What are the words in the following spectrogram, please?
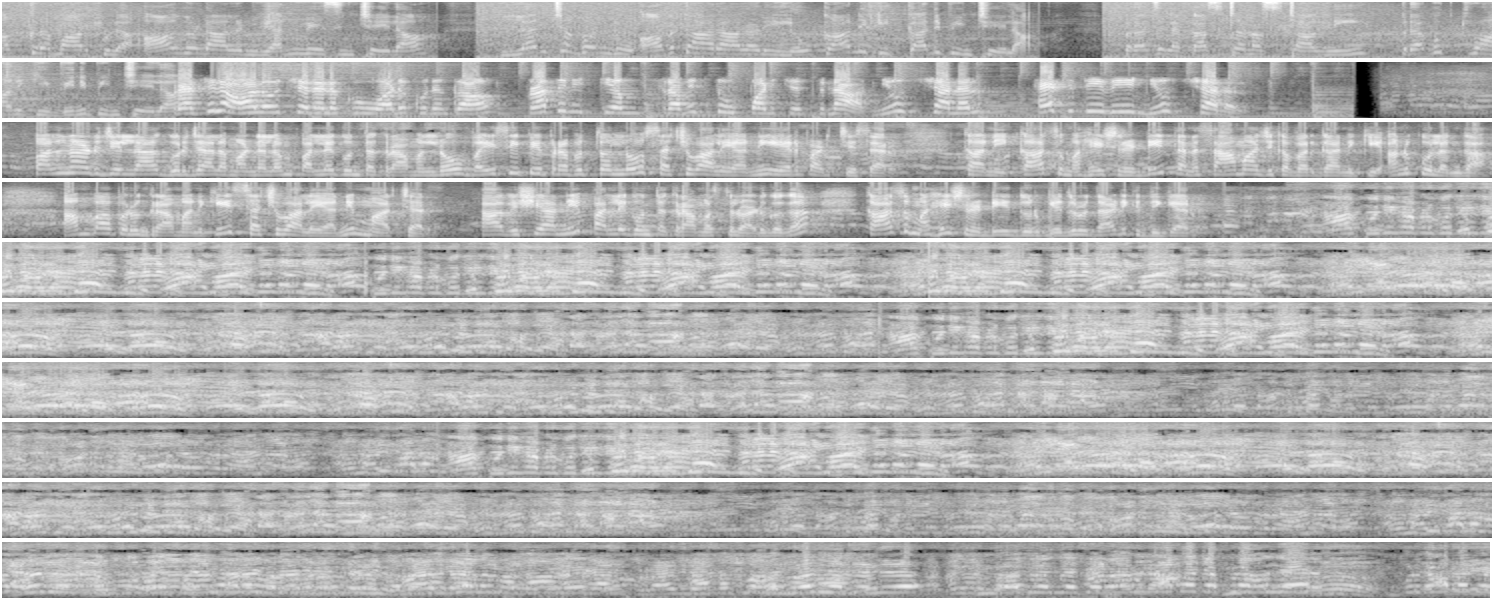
అక్రమార్కుల ఆగడాలని అన్వేషించేలా లంచగొండు అవతారాలని లోకానికి కనిపించేలా ప్రజల కష్ట నష్టాల్ని ప్రభుత్వానికి వినిపించేలా. ప్రజల ఆలోచనలకు అనుగుణంగా ప్రతినిత్యం శ్రమిస్తూ పనిచేస్తున్న news channel HTV news channel. Palnadu జిల్లా గురజాల మండలం పల్లెగుంత గ్రామంలో వైసీపీ ప్రభుత్వంలో సచివాలయాన్ని ఏర్పాటు చేశారు. కానీ కాసు మహేష్ రెడ్డి తన సామాజిక వర్గానికి అనుకూలంగా అంబాపురం గ్రామానికి సచివాలయాన్ని మార్చారు. ఆ విషయాన్ని పల్లెగుంత గ్రామస్తులు అడుగగా కాసు మహేష్ రెడ్డి దుర్ దాడికి దిగారు. కుదిరినప్పుడు కుదిరినప్పుడు కుదిరి ఆ కుదిరినప్పుడు కుదిరి ఆ కుదిరినప్పుడు కుదిరి ఇప్పుడు కాబట్టి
